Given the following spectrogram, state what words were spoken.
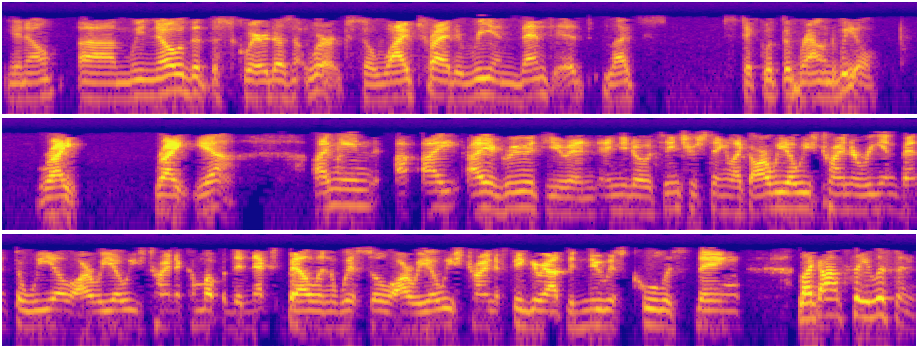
You know, um, we know that the square doesn't work, so why try to reinvent it? Let's stick with the round wheel. Right. Right. Yeah. I mean, I, I agree with you. And, and, you know, it's interesting. Like, are we always trying to reinvent the wheel? Are we always trying to come up with the next bell and whistle? Are we always trying to figure out the newest, coolest thing? Like, I'll say, listen,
